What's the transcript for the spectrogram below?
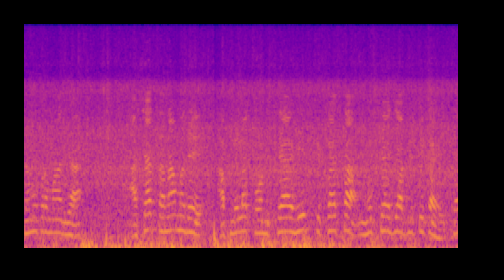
समप्रमाणात घ्या अशा तणामध्ये आपल्याला कोणत्याही पिकाचा मुख्य जे आपले पीक आहे त्या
